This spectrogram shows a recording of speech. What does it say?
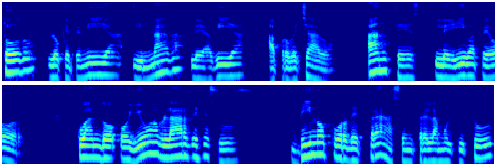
todo lo que tenía y nada le había aprovechado. Antes le iba peor. Cuando oyó hablar de Jesús, vino por detrás entre la multitud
